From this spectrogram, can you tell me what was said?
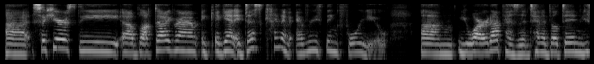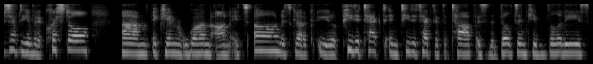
Uh, so here's the uh, block diagram. It, again, it does kind of everything for you. Um, you wire it up, has an antenna built in. You just have to give it a crystal. Um, it can run on its own. It's got a you know P detect and T detect at the top is the built-in capabilities.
